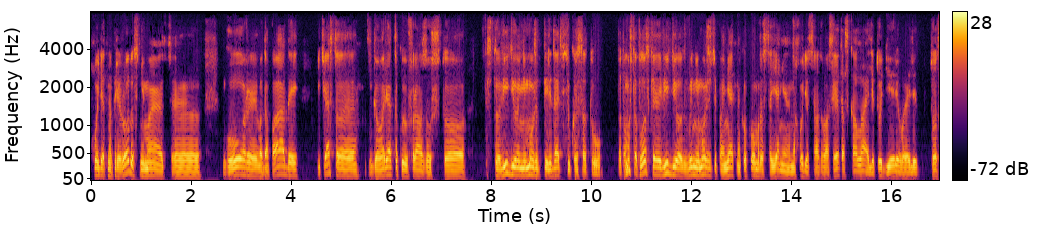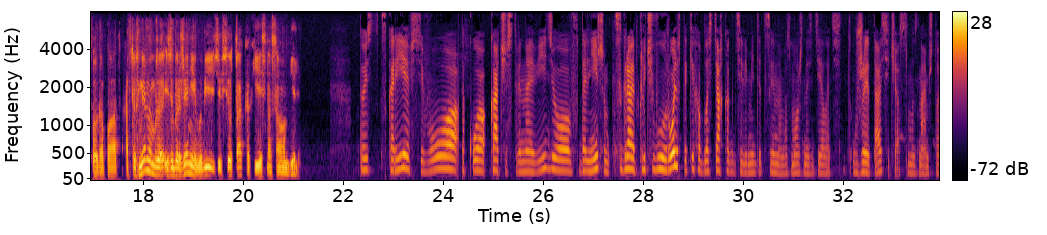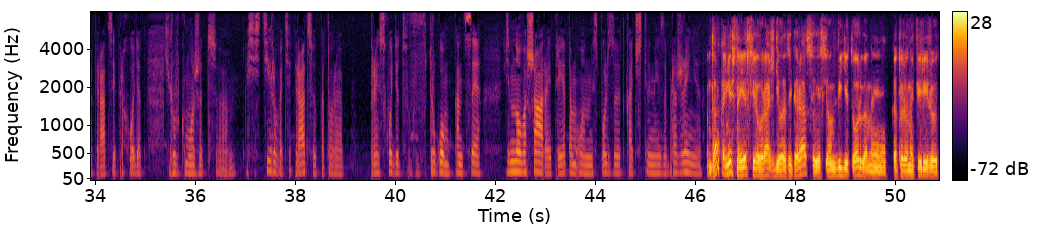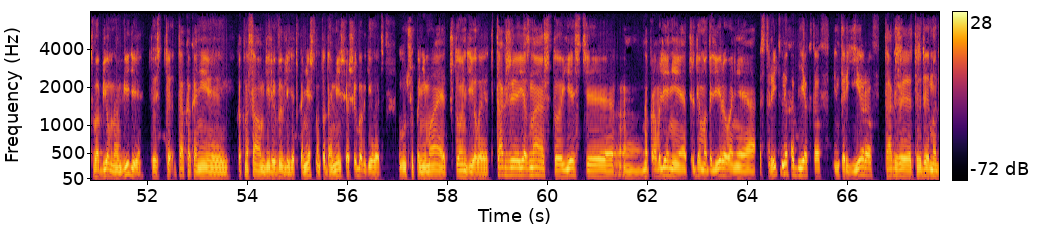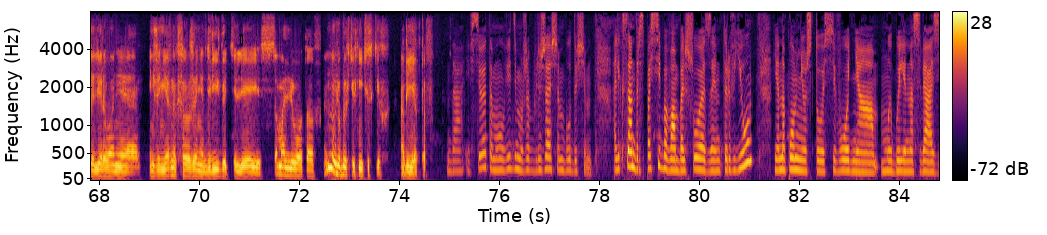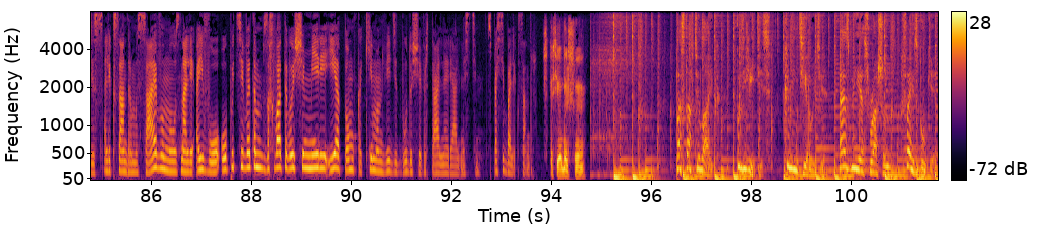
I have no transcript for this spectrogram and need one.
ходят на природу, снимают э, горы, водопады, и часто говорят такую фразу, что, что видео не может передать всю красоту. Потому что плоское видео вы не можете понять, на каком расстоянии находится от вас. И это скала, или то дерево, или тот водопад. А в трехмерном изображении вы видите все так, как есть на самом деле. То есть, скорее всего, такое качественное видео в дальнейшем сыграет ключевую роль в таких областях, как телемедицина, возможно сделать. Уже, да, сейчас мы знаем, что операции проходят. Хирург может э, ассистировать операцию, которая происходит в другом конце земного шара, и при этом он использует качественные изображения. Да, конечно, если врач делает операцию, если он видит органы, которые он оперирует в объемном виде, то есть так, как они, как на самом деле выглядят, конечно, тогда меньше ошибок делает, лучше понимает, что он делает. Также я знаю, что есть э, направление 3D-моделирования строительных объектов, интерьеров, также 3D-моделирование инженерных сооружений, двигателей, самолетов, ну, любых технических объектов. Да, и все это мы увидим уже в ближайшем будущем. Александр, спасибо вам большое за интервью. Я напомню, что сегодня мы были на связи с Александром Исаевым, мы узнали о его опыте в этом захватывающем мире и о том, каким он видит будущее виртуальной реальности. Спасибо, Александр. Спасибо большое. Поставьте лайк, поделитесь, комментируйте. SBS Russian в Фейсбуке.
